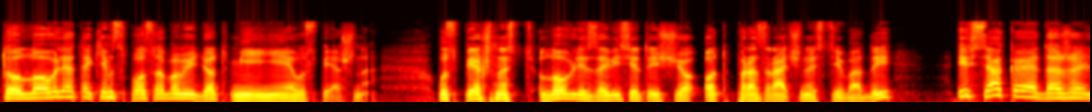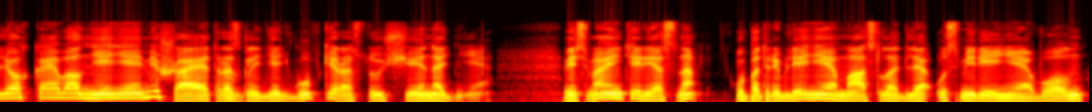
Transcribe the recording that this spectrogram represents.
то ловля таким способом идет менее успешно. Успешность ловли зависит еще от прозрачности воды, и всякое, даже легкое волнение мешает разглядеть губки, растущие на дне. Весьма интересно употребление масла для усмирения волн,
